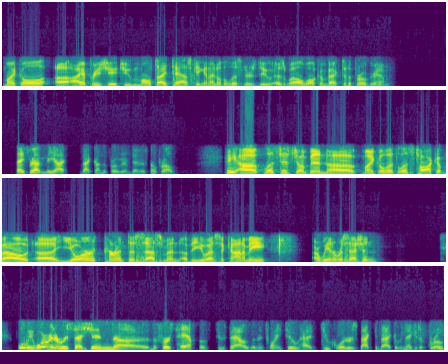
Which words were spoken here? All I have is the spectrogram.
Michael, uh, I appreciate you multitasking, and I know the listeners do as well. Welcome back to the program. Thanks for having me uh, back on the program, Dennis. No problem. Hey, uh, let's just jump in, uh, Michael. Let's let's talk about uh, your current assessment of the U.S. economy. Are we in a recession? Well, we were in a recession. Uh, the first half of 2022 had two quarters back to back of a negative growth.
